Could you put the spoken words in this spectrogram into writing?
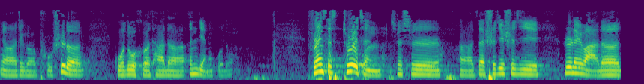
呃这个普世的国度和他的恩典的国度。Francis Turretin，就是呃在十七世纪日内瓦的。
